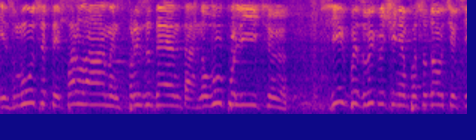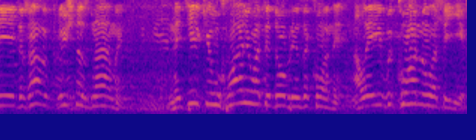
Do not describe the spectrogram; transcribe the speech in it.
і змусити парламент, президента, нову поліцію, всіх без виключення посадовців цієї держави, включно з нами, не тільки ухвалювати добрі закони, але і виконувати їх.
